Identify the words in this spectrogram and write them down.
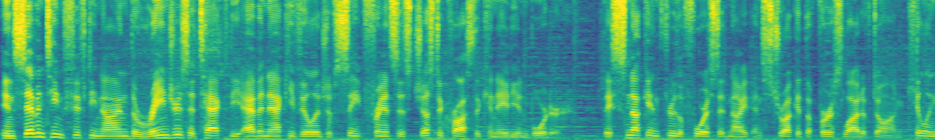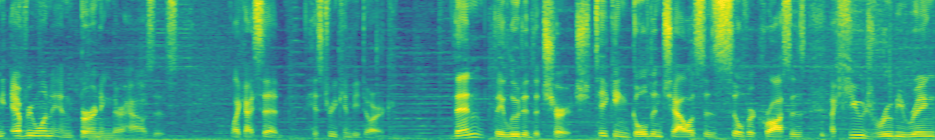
In 1759, the Rangers attacked the Abenaki village of St. Francis just across the Canadian border. They snuck in through the forest at night and struck at the first light of dawn, killing everyone and burning their houses. Like I said, history can be dark. Then they looted the church, taking golden chalices, silver crosses, a huge ruby ring,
